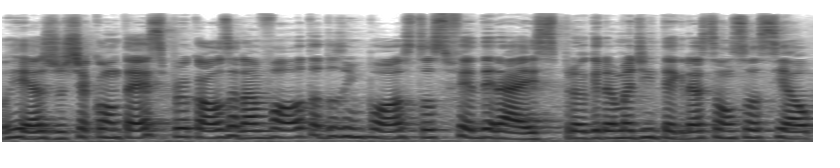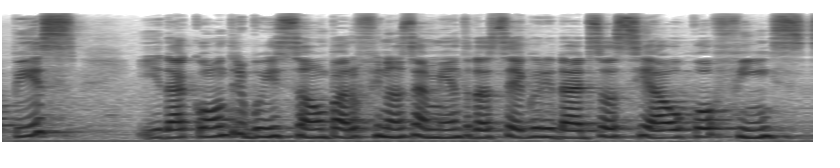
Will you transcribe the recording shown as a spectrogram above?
O reajuste acontece por causa da volta dos impostos federais, Programa de Integração Social PIS e da contribuição para o financiamento da Seguridade Social COFINS,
